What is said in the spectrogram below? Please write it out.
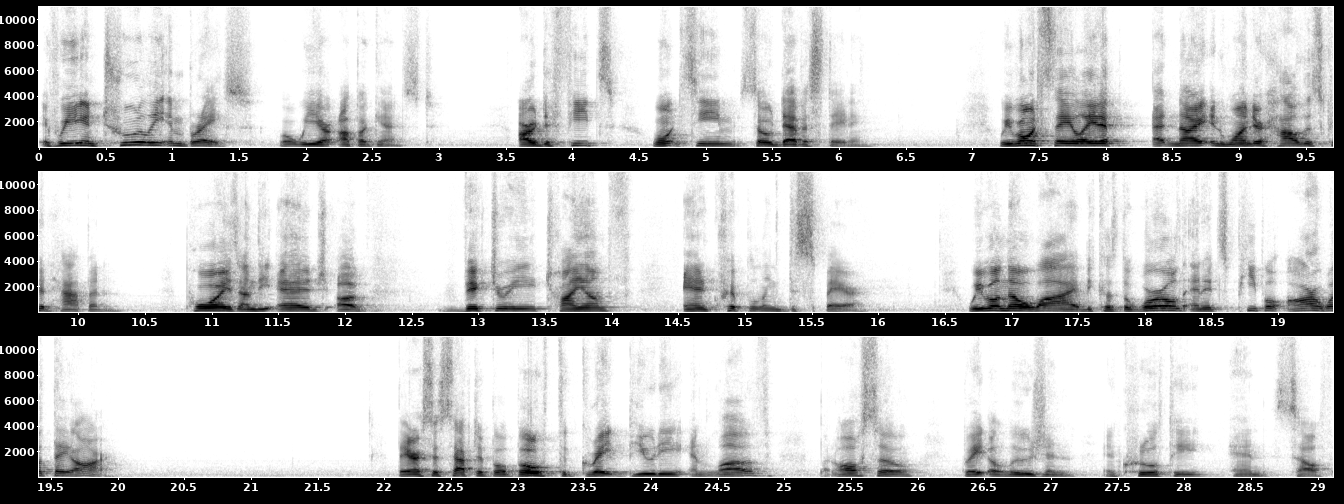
If we truly embrace what we are up against, our defeats won't seem so devastating. We won't stay late at night and wonder how this could happen, poised on the edge of victory, triumph, and crippling despair. We will know why, because the world and its people are what they are. They are susceptible both to great beauty and love, but also great illusion and cruelty and self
